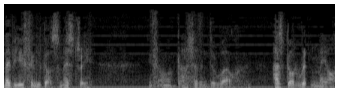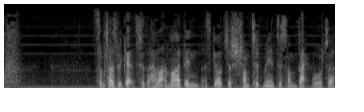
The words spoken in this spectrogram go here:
Maybe you feel you've got some history. You think, oh gosh, I didn't do well. Has God written me off? Sometimes we get to that. Have I been, has God just shunted me into some backwater?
